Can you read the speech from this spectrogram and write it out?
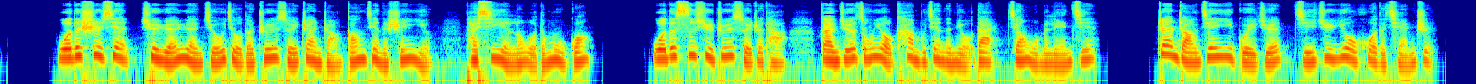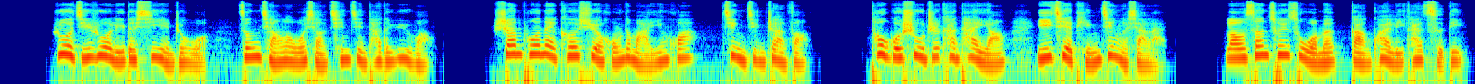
我的视线却远远久久地追随站长刚健的身影，他吸引了我的目光。我的思绪追随着他，感觉总有看不见的纽带将我们连接。站长坚毅诡谲、极具诱惑的潜质，若即若离地吸引着我，增强了我想亲近他的欲望。山坡那棵血红的马樱花静静绽放，透过树枝看太阳，一切平静了下来。老三催促我们赶快离开此地。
